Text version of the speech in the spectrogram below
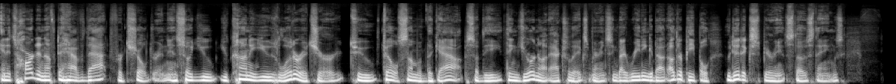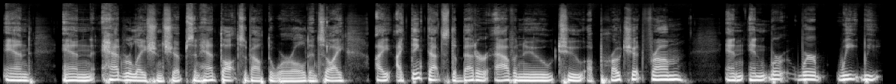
and it's hard enough to have that for children. And so you you kind of use literature to fill some of the gaps of the things you're not actually experiencing by reading about other people who did experience those things and and had relationships and had thoughts about the world. And so i i, I think that's the better avenue to approach it from. And and we're we're we we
